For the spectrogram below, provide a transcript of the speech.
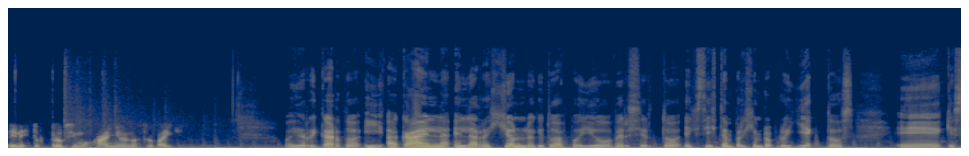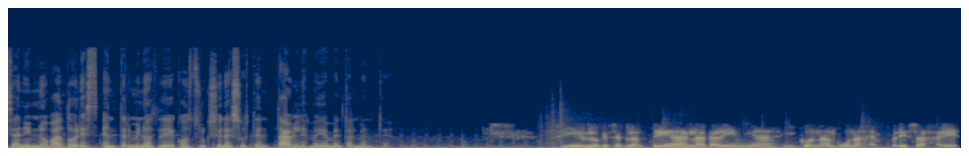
en estos próximos años en nuestro país. Oye Ricardo, y acá en la, en la región, lo que tú has podido ver, ¿cierto? ¿Existen, por ejemplo, proyectos eh, que sean innovadores en términos de construcciones sustentables medioambientalmente? Sí, lo que se plantea en la academia y con algunas empresas es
